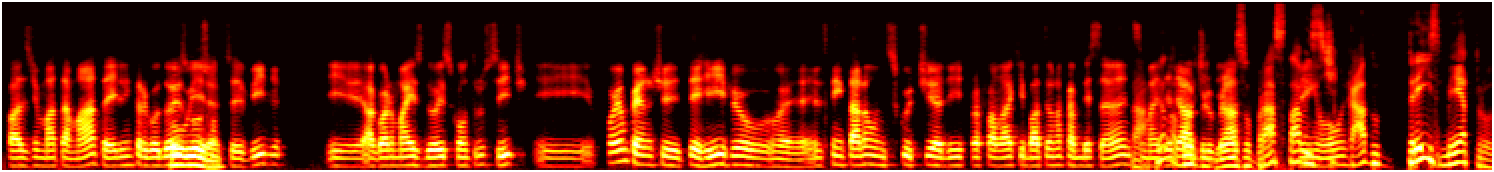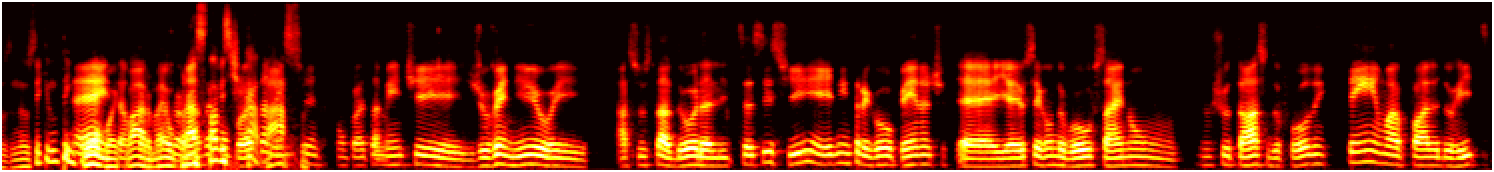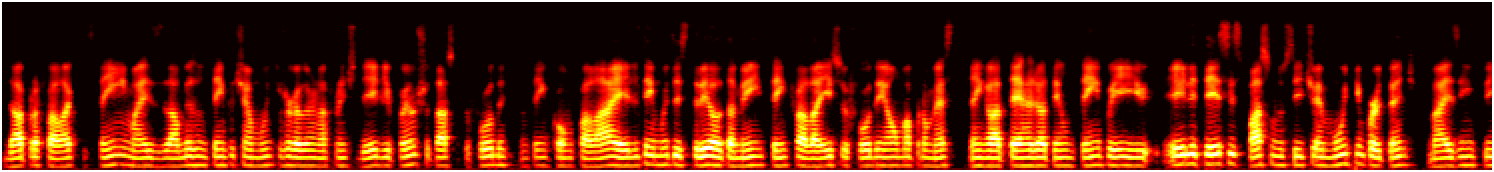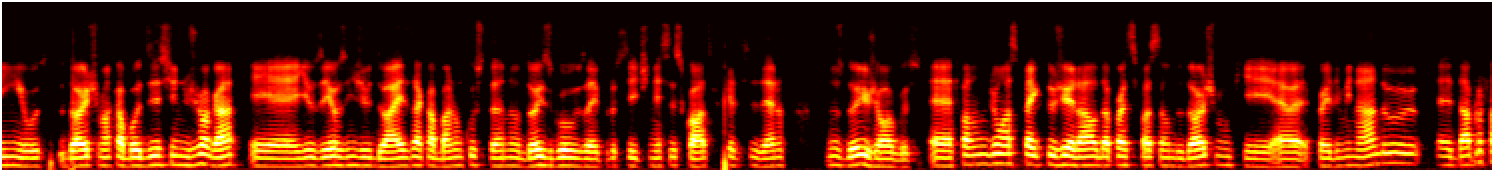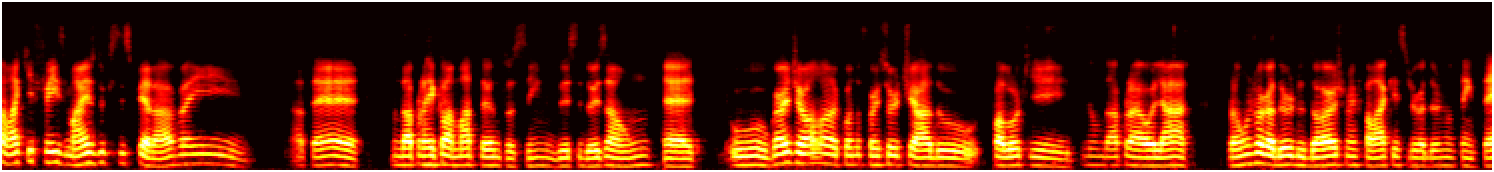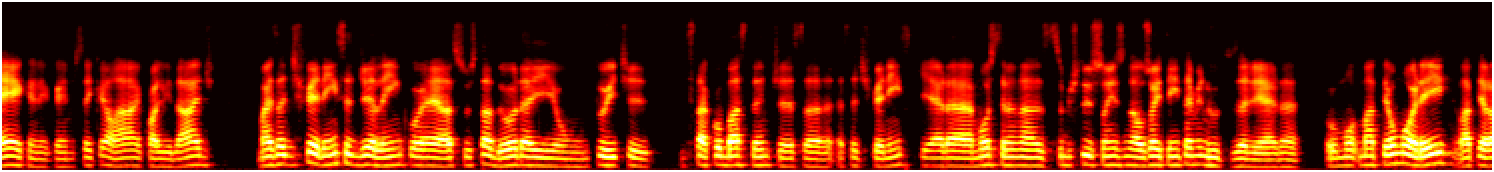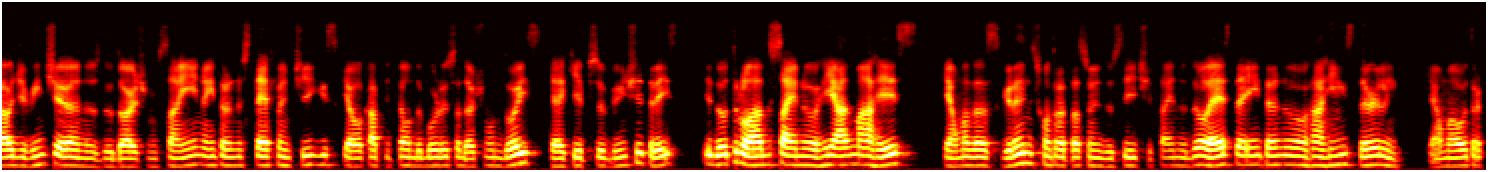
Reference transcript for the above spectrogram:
fase de mata-mata, ele entregou dois gols contra o Sevilha e agora mais dois contra o City. E foi um pênalti terrível. É, eles tentaram discutir ali para falar que bateu na cabeça antes, ah, mas ele abriu de o braço. o braço estava esticado longe. 3 metros. Não sei que não tem é, como, é então, é claro, mas o braço estava esticadaço. Completamente juvenil e assustadora ali de se assistir. Ele entregou o pênalti é, e aí o segundo gol sai num, num chutaço do Foden tem uma falha do Hits, dá para falar que tem, mas ao mesmo tempo tinha muito jogador na frente dele. Foi um chutaço do Foden, não tem como falar. Ele tem muita estrela também, tem que falar isso. O Foden é uma promessa da Inglaterra já tem um tempo e ele ter esse espaço no City é muito importante. Mas enfim, o, Dortmund acabou desistindo de jogar e, e os erros individuais acabaram custando dois gols aí para o City nesses quatro que eles fizeram nos dois jogos. É, falando de um aspecto geral da participação do Dortmund, que é, foi eliminado, é, dá para falar que fez mais do que se esperava e até não dá para reclamar tanto assim desse 2 a 1 é, O Guardiola, quando foi sorteado, falou que não dá para olhar para um jogador do Dortmund e falar que esse jogador não tem técnica não sei o que lá, qualidade, mas a diferença de elenco é assustadora e um tweet destacou bastante essa, essa diferença, que era mostrando as substituições aos 80 minutos ali. Era o Mateu Morey, lateral de 20 anos do Dortmund, saindo, entrando o Stefan Tigges, que é o capitão do Borussia Dortmund 2, que é a equipe sub-23, e do outro lado saindo Riyad Mahrez, que é uma das grandes contratações do City, tá indo do Leicester, e entrando Raheem Sterling, que é uma outra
